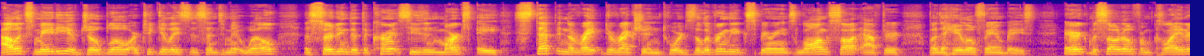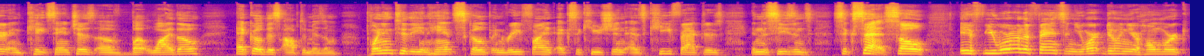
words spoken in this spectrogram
Alex Maidy of JoBlo articulates this sentiment well, asserting that the current season marks a step in the right direction towards delivering the experience long sought after by the Halo fanbase. Erick Massoto from Collider and Kate Sanchez of But Why Tho echo this optimism pointing to the enhanced scope and refined execution as key factors in the season's success. So, if you were on the fence and you weren't doing your homework,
